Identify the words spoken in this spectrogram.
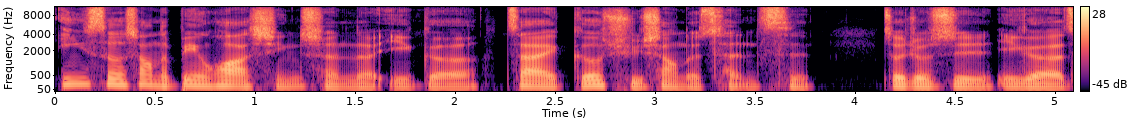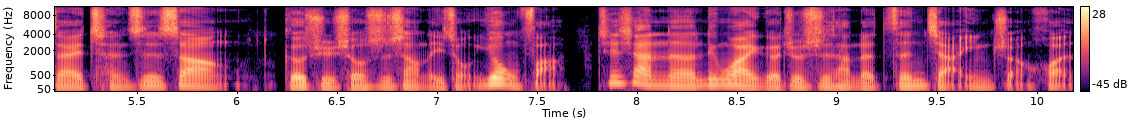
音色上的变化形成了一个在歌曲上的层次。这就是一个在层次上、歌曲修饰上的一种用法。接下来呢，另外一个就是它的真假音转换。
